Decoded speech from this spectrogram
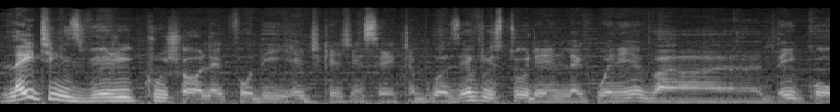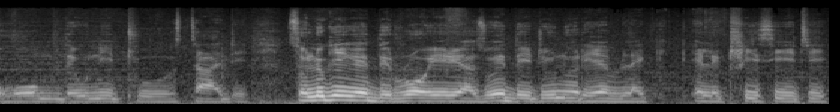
lighting is very crucial like for the education sector because every student like whenever they go home they will need to study so looking at the rural areas where they do not have like electricity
